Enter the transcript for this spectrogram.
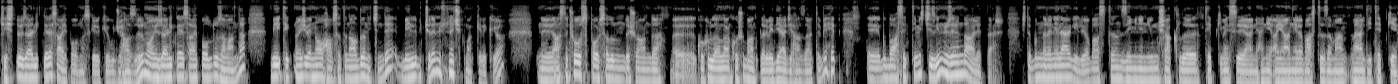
çeşitli özelliklere sahip olması gerekiyor bu cihazların. O özelliklere sahip olduğu zaman da bir teknoloji ve know-how satın aldığın için de belli bütçelerin üstüne çıkmak gerekiyor. E, aslında çoğu spor salonunda şu anda e, kullanılan koşu bantları ve diğer cihazlar tabii hep e, bu bahsettiğimiz çizginin üzerinde aletler. İşte bunlara neler geliyor? Bastığın zeminin yumuşaklığı, tepkimesi yani hani ayağın yere bastığı zaman verdiği tepki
